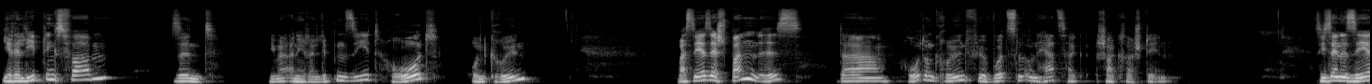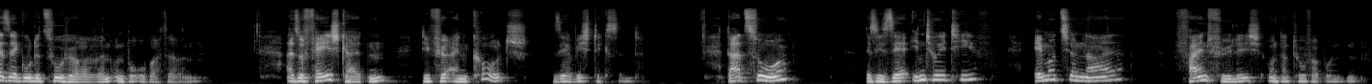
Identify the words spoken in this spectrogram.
Ihre Lieblingsfarben sind wie man an ihren Lippen sieht, rot und grün. Was sehr, sehr spannend ist, da rot und grün für Wurzel- und Herzchakra stehen. Sie ist eine sehr, sehr gute Zuhörerin und Beobachterin. Also Fähigkeiten, die für einen Coach sehr wichtig sind. Dazu ist sie sehr intuitiv, emotional, feinfühlig und naturverbunden.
